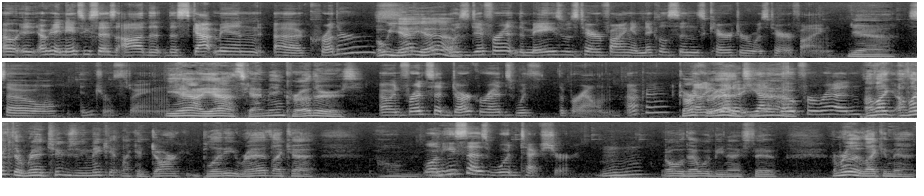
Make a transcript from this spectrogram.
Oh, it, okay. Nancy says, ah, the the Scatman uh, Crothers. Oh yeah, yeah. was different. The maze was terrifying, and Nicholson's character was terrifying. yeah, So interesting. yeah, yeah. Scatman Crothers. Oh, and Fred said dark reds with the brown. Okay. Dark you gotta, You gotta, reds, you gotta yeah. vote for red. I like I like the red too because we make it like a dark bloody red, like a. Um, Well, and he says wood texture. Mm-hmm. Oh, that would be nice too. I'm really liking that.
